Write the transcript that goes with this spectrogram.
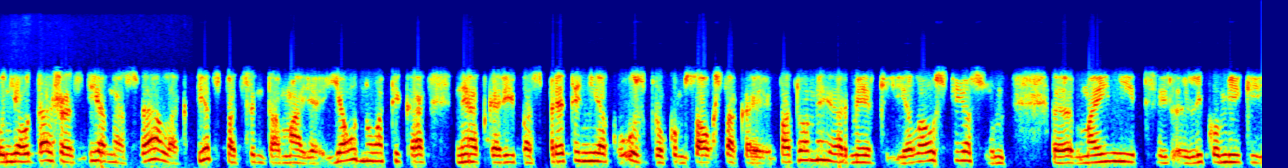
un jau dažas dienas vēlāk, 15. maija, jau notika neatkarības pretinieku uzbrukums augstākajai padomē ar mērķi ielausties un uh, mainīt likumīgi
